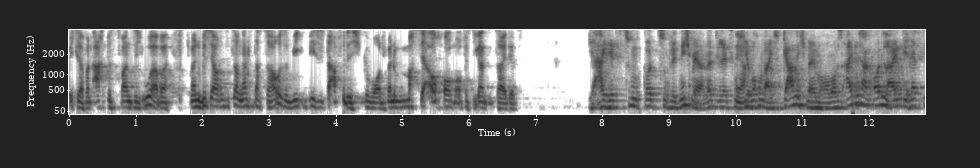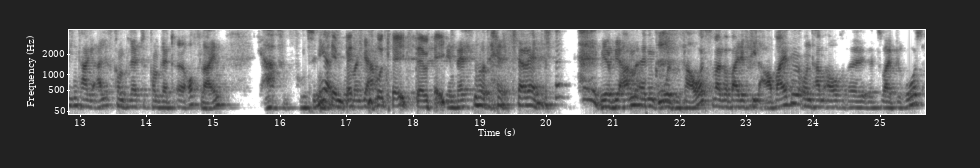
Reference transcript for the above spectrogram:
Ich gesagt, von 8 bis 20 Uhr. Aber ich meine, du bist ja auch, sitzt auch den ganzen Tag zu Hause. Wie, wie ist es da für dich geworden? Ich meine, du machst ja auch Homeoffice die ganze Zeit jetzt. Ja, jetzt zum Gott zum Glück nicht mehr. Ne? Die letzten ja. vier Wochen war ich gar nicht mehr im Homeoffice. Einen Tag online, die restlichen Tage alles komplett, komplett äh, offline. Ja, funktioniert. In den besten meine, Hotels der Welt. In den besten Hotels der Welt. Wir, wir haben ein großes Haus, weil wir beide viel arbeiten und haben auch äh, zwei Büros,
